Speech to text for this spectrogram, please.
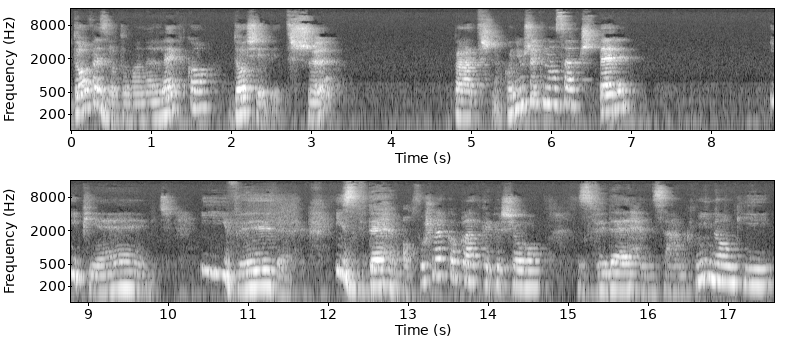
udowe zrotowane lekko do siebie. Trzy. Patrz na koniuszek nosa. Cztery. I pięć. I wydech. I z wdechem otwórz lekko klatkę piersiową. Z wydechem zamknij nogi.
